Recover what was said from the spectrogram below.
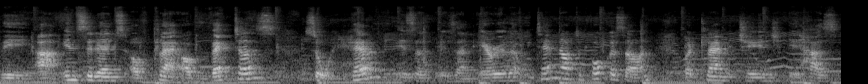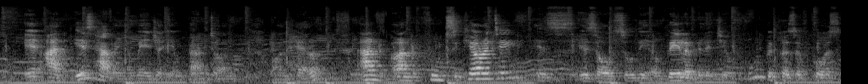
the uh, incidence of, of vectors, so health is, a, is an area that we tend not to focus on, but climate change it has it, and is having a major impact on, on health. And on food security is, is also the availability of food because of course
